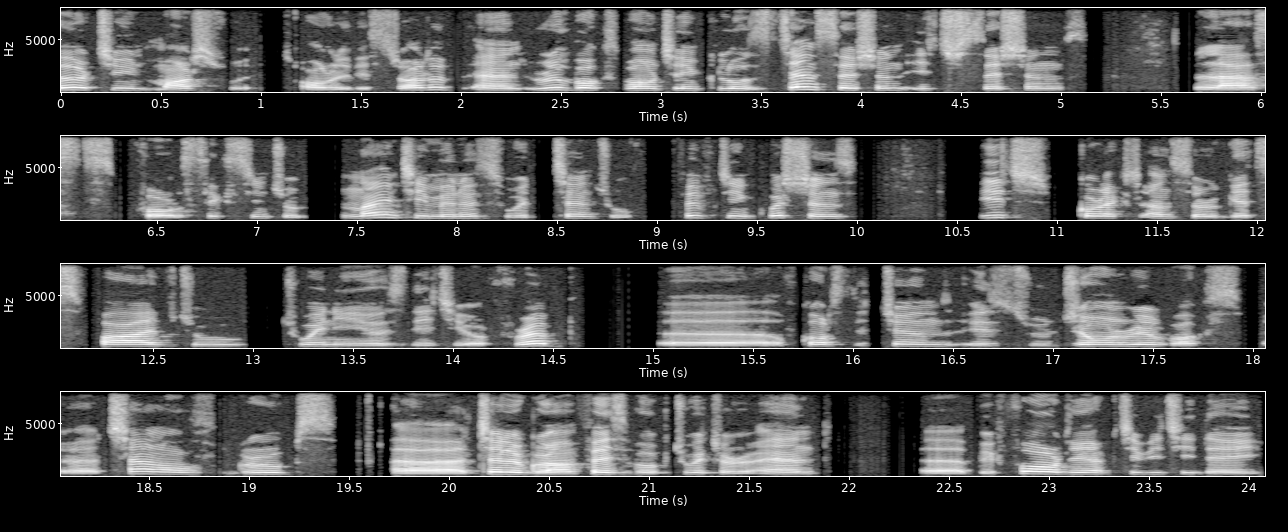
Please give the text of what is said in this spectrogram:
13th March. It already started, and Realbox Bounty includes 10 sessions. Each sessions lasts for 16 to 90 minutes with 10 to 15 questions. Each correct answer gets 5 to 20 USDT of REB. Uh, of course, the challenge is to join Realbox uh, channels, groups, uh, Telegram, Facebook, Twitter, and uh, before the activity day,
